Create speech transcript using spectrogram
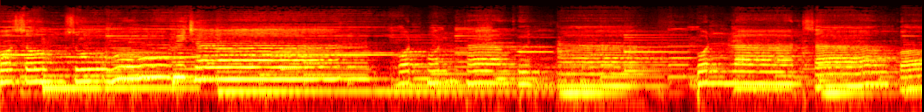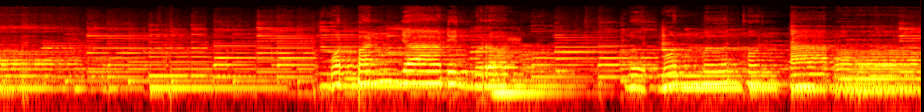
บ่สมสู่วิชาบทหนทางขึ้นมา บนลานสาวก่อนหมดปัญญาดินรนมืดมนเหมือนคนตาบอด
